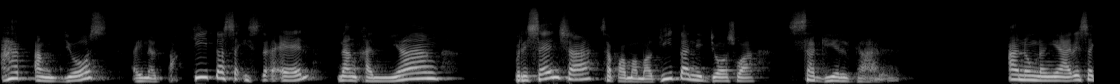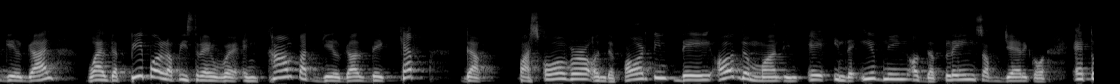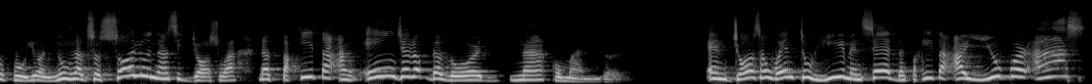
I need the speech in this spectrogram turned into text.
At ang Diyos ay nagpakita sa Israel ng kanyang presensya sa pamamagitan ni Joshua sa Gilgal. Anong nangyari sa Gilgal? While the people of Israel were encamped at Gilgal, they kept the Passover on the 14th day of the month in, in the evening of the plains of Jericho. Ito po yun. Nung nagsosolo na si Joshua, nagpakita ang angel of the Lord na commander. And Joshua went to him and said, nagpakita, Are you for us?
